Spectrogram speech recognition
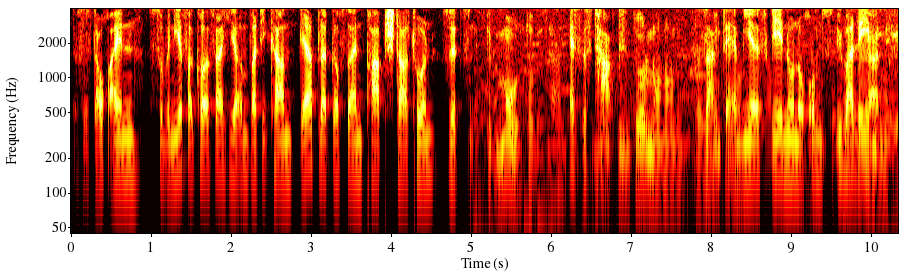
Das ist auch ein Souvenirverkäufer hier im Vatikan. Der bleibt auf seinen Papststatuen sitzen. Es ist hart, sagte er mir. Es gehe nur noch ums Überleben.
